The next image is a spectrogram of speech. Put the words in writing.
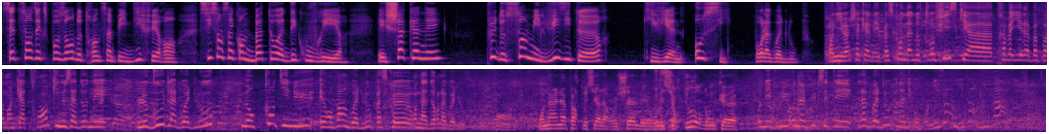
700 exposants de 35 pays différents, 650 bateaux à découvrir, et chaque année, plus de 100 000 visiteurs qui viennent aussi pour la Guadeloupe. On y va chaque année parce qu'on a notre fils qui a travaillé là-bas pendant 4 ans, qui nous a donné le goût de la Guadeloupe. Mais on continue et on va en Guadeloupe parce qu'on adore la Guadeloupe. On a un appart aussi à La Rochelle et on est sur tour, donc euh, On est venu, on a vu que c'était la Guadeloupe, on a dit oh, on y va, on y va.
